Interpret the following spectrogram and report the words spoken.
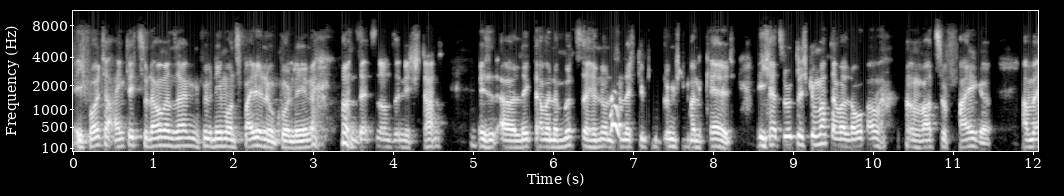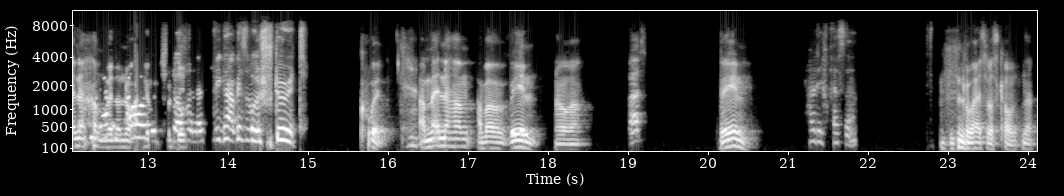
Ich wollte eigentlich zu Laura sagen, wir nehmen uns beide eine Ukulele und setzen uns in die Stadt. Ich äh, leg da mal eine Mütze hin und vielleicht gibt uns irgendjemand Geld. Ich hätte es wirklich gemacht, aber Laura war zu feige. Am Ende haben wir dann nur Auge eine Ukulele. gestochen, deswegen habe ich so gestöhnt. Cool. Am Ende haben, aber wen, Laura? Was? Wen? Halt die Fresse. Du weißt, was kommt, ne?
